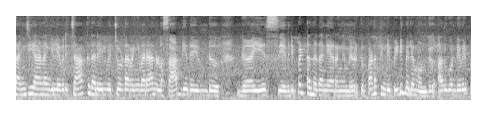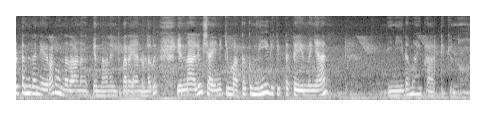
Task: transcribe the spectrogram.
സഞ്ചിയാണെങ്കിൽ ഇവർ ചാക്ക് തലയിൽ വെച്ചുകൊണ്ട് ഇറങ്ങി വരാനുള്ള സാധ്യതയുണ്ട്. ഗയസ് ഇവർ പെട്ടെന്ന് തന്നെ ഇറങ്ങും. ഇവർക്ക് പണത്തിന്റെ പിടിബലമുണ്ട്. അതുകൊണ്ട് ഇവർ പെട്ടെന്ന് തന്നെ ഇറങ്ങുന്നതാണ് എന്നാണ് എനിക്ക് പറയാനുള്ളത്. എന്നാലും ഷൈനിക്കും മക്കൾക്കും നീതി കിട്ടട്ടെ എന്ന് ഞാൻ വിനീതമായി പ്രാർത്ഥിക്കുന്നു.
